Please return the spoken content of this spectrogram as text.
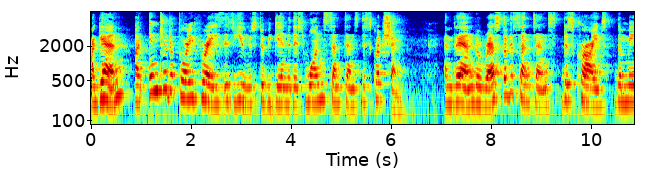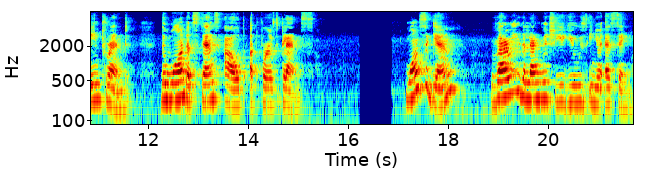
Again, an introductory phrase is used to begin this one sentence description and then the rest of the sentence describes the main trend, the one that stands out at first glance. Once again, vary the language you use in your essay,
